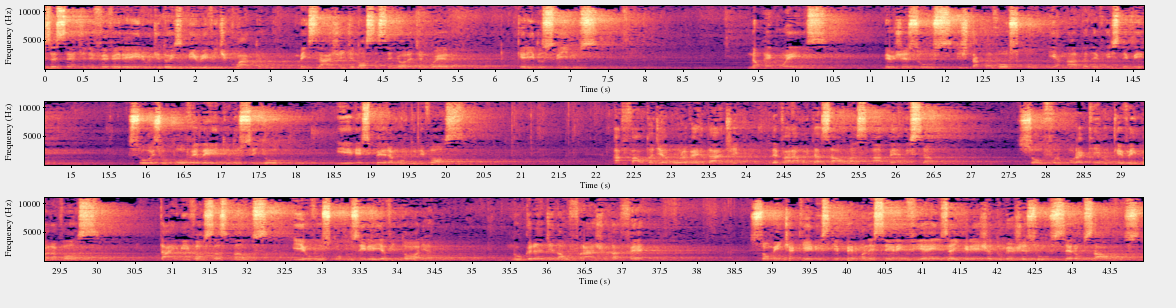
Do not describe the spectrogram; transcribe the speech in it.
17 de fevereiro de 2024, mensagem de Nossa Senhora de Anguera. Queridos filhos, não recueis, meu Jesus está convosco e a nada deveis temer. Sois o povo eleito do Senhor e Ele espera muito de vós. A falta de amor à verdade levará muitas almas à perdição. Sofro por aquilo que vem para vós. Dai-me vossas mãos e eu vos conduzirei à vitória. No grande naufrágio da fé, somente aqueles que permanecerem fiéis à igreja do meu Jesus serão salvos.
